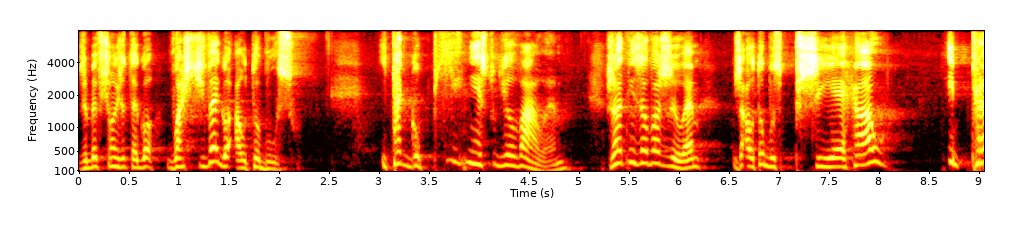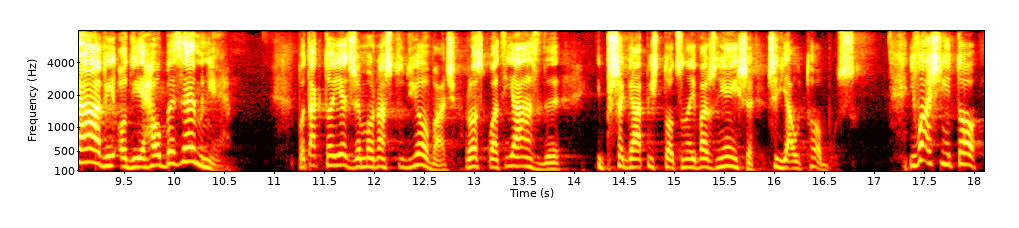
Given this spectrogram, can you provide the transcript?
żeby wsiąść do tego właściwego autobusu. I tak go pilnie studiowałem, że nawet nie zauważyłem, że autobus przyjechał i prawie odjechał beze mnie. Bo tak to jest, że można studiować rozkład jazdy i przegapić to, co najważniejsze, czyli autobus. I właśnie to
